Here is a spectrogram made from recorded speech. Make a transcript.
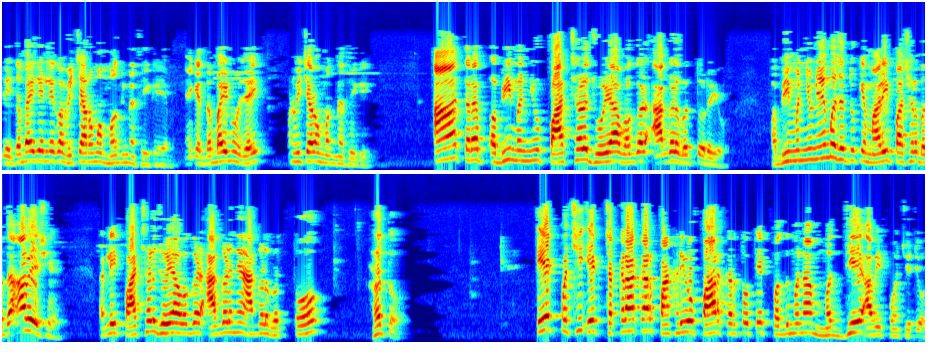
એ દબાઈ ગઈ એટલે વિચારોમાં મગ્ન થઈ ગઈ એમ. એ કે દબાઈ ન જાય, પણ વિચારો મગ્ન થઈ ગઈ. આ તરફ અભિમન્યુ પાછળ જોયા વગર આગળ વધતો રહ્યો. અભિમન્યુને એમ જ હતું કે મારી પાછળ બધા આવે છે. એટલે પાછળ જોયા વગર આગળ ને આગળ વધતો હતો. એક પછી એક ચક્રાકાર પાંખડીઓ પાર કરતો તે પદ્મના મધ્યે આવી પહોંચ્યો. જો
